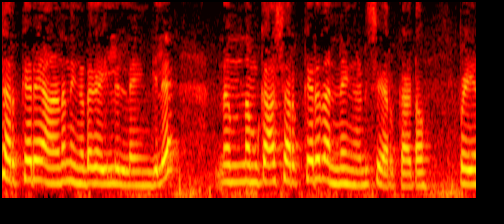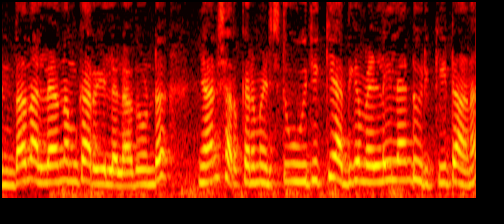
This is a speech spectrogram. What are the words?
ശർക്കരയാണ് നിങ്ങളുടെ കയ്യിലുള്ളതെങ്കിൽ നമുക്ക് ആ ശർക്കര തന്നെ ഇങ്ങോട്ട് ചേർക്കാം കേട്ടോ ഇപ്പം എന്താ നല്ലതെന്ന് നമുക്ക് അറിയില്ലല്ലോ അതുകൊണ്ട് ഞാൻ ശർക്കര മേടിച്ചിട്ട് ഉരുക്കി അധികം വെള്ളയില്ലാണ്ട് ഉരുക്കിയിട്ടാണ്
